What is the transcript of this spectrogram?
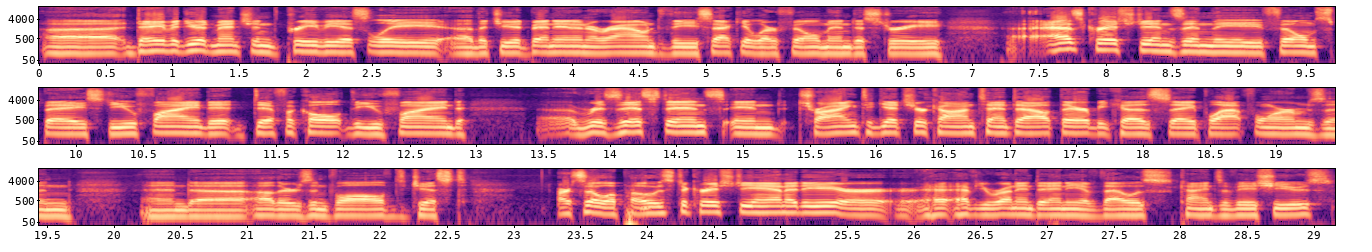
Uh, David, you had mentioned previously uh, that you had been in and around the secular film industry. As Christians in the film space, do you find it difficult? Do you find uh, resistance in trying to get your content out there because, say, platforms and and uh, others involved just are so opposed to Christianity, or, or have you run into any of those kinds of issues?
